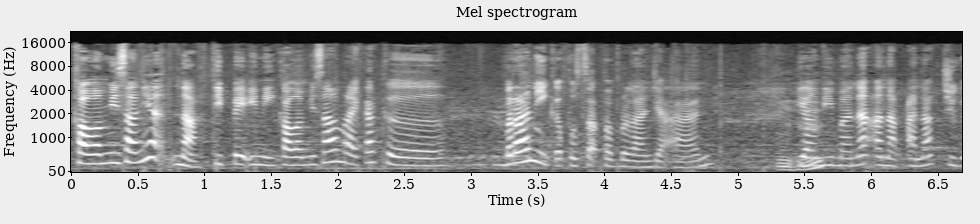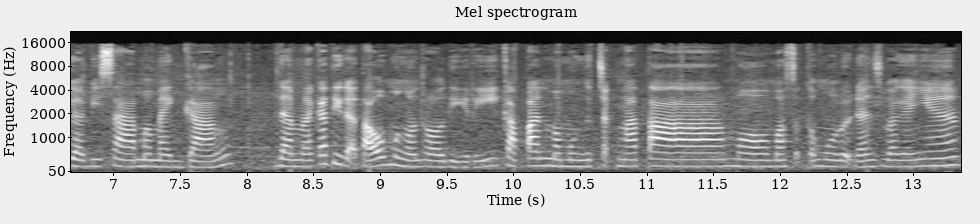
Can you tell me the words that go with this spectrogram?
kalau misalnya nah tipe ini kalau misalnya mereka ke berani ke pusat perbelanjaan Mhm. yang di mana anak-anak juga bisa memegang dan mereka tidak tahu mengontrol diri kapan mau mengecek mata mau masuk ke mulut dan sebagainya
